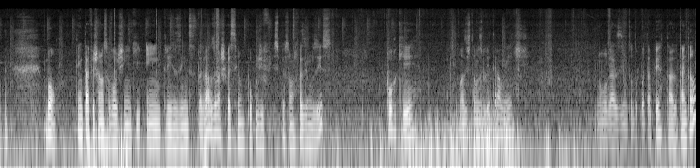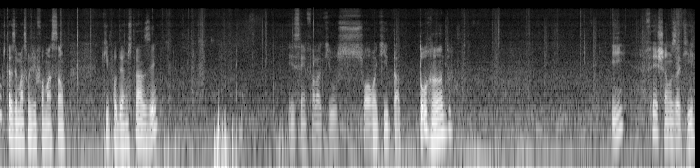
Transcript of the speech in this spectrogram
Bom, tentar fechar nossa voltinha aqui em 360 graus, eu acho que vai ser um pouco difícil, pessoal, nós fazermos isso. Porque nós estamos literalmente num lugarzinho todo quanto apertado, tá? Então vamos trazer o máximo de informação que pudermos trazer. E sem falar que o sol aqui tá torrando. E fechamos aqui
